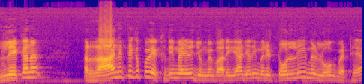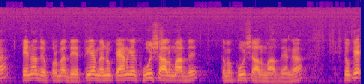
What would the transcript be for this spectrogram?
ਲੇਕਿਨ ਰਾਜਨੀਤਿਕ ਭਵਿੱਖ ਦੀ ਮੈਂ ਜਿਹੜੀ ਜ਼ਿੰਮੇਵਾਰੀ ਆ, ਜਿਹੜੀ ਮੇਰੀ ਟੋਲੀ, ਮੇਰੇ ਲੋਕ ਬੈਠੇ ਆ, ਇਹਨਾਂ ਦੇ ਉੱਪਰ ਮੈਂ ਦੇਤੀ ਆ। ਮੈਨੂੰ ਕਹਿਣਗੇ, ਖੂਹ ਛਾਲ ਮਾਰ ਦੇ, ਤਾਂ ਮੈਂ ਖੂਹ ਛਾਲ ਮਾਰ ਦਿਆਂਗਾ। ਕਿਉਂਕਿ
